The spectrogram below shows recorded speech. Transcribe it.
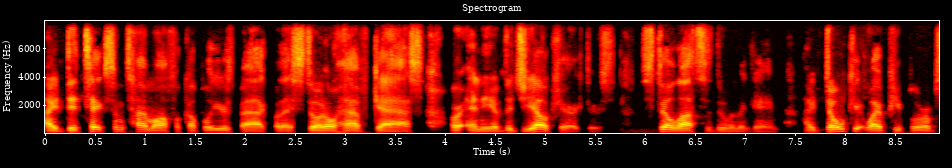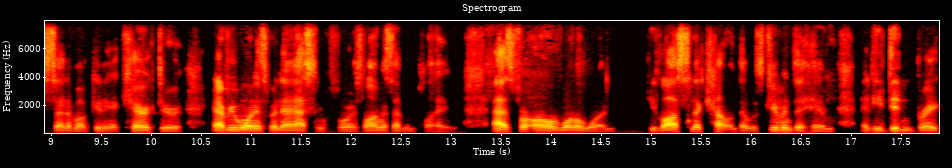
I did take some time off a couple years back, but I still don't have GAS or any of the GL characters. Still lots to do in the game. I don't get why people are upset about getting a character everyone has been asking for as long as I've been playing. As for Ahnald 101, he lost an account that was given to him and he didn't break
